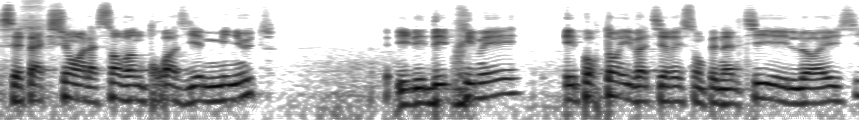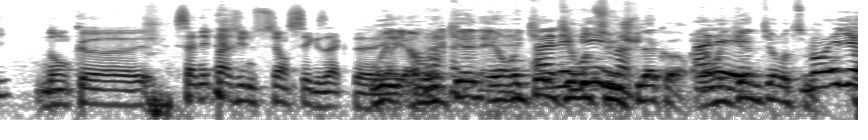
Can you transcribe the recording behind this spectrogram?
cette action à la 123e minute. Il est déprimé. Et pourtant, il va tirer son penalty et il le réussit. Donc, euh, ça n'est pas une science exacte. Euh, oui, Henriquet et Henriquet tire au-dessus, je suis d'accord. Henriquet tire au-dessus. Bon, Elliot,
